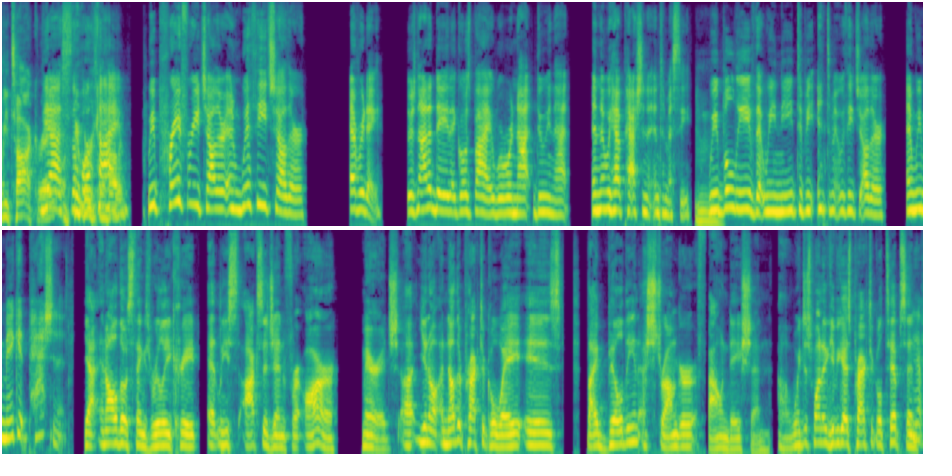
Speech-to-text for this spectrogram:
We talk, right? Yes, the whole time. Out. We pray for each other and with each other every day. There's not a day that goes by where we're not doing that. And then we have passionate intimacy. Mm. We believe that we need to be intimate with each other and we make it passionate. Yeah, and all those things really create at least oxygen for our marriage. Uh, you know, another practical way is by building a stronger foundation. Uh, we just want to give you guys practical tips. And, yep.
